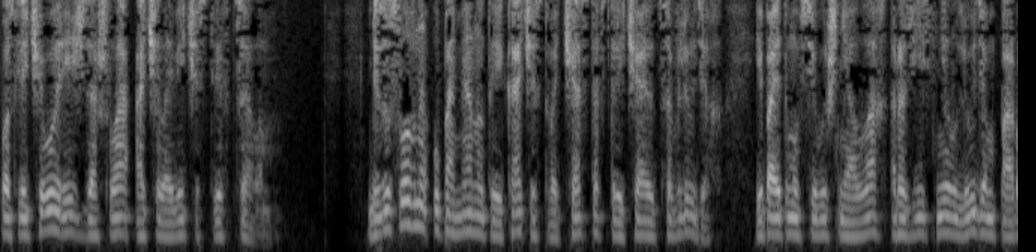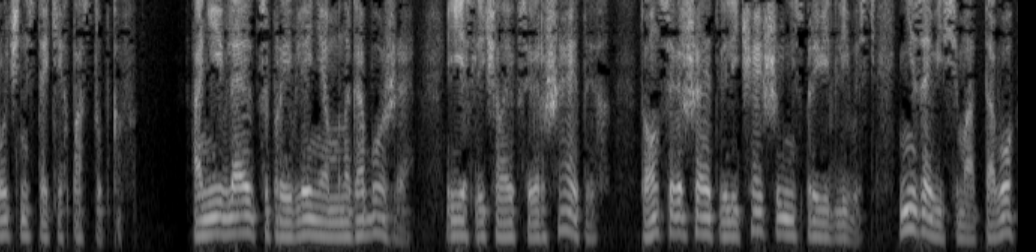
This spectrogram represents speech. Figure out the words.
после чего речь зашла о человечестве в целом. Безусловно, упомянутые качества часто встречаются в людях, и поэтому Всевышний Аллах разъяснил людям порочность таких поступков. Они являются проявлением многобожия, и если человек совершает их, то он совершает величайшую несправедливость, независимо от того,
